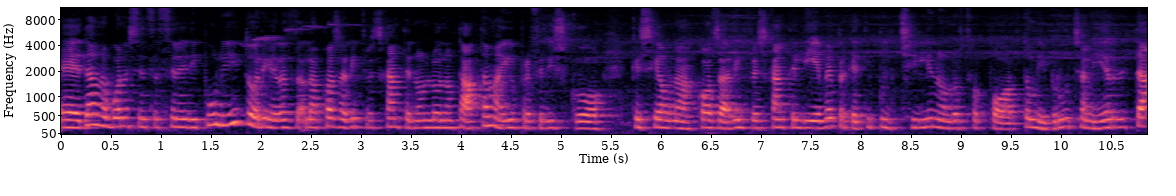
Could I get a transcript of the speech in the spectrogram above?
eh, dà una buona sensazione di pulito, la cosa rinfrescante non l'ho notata ma io preferisco che sia una cosa rinfrescante lieve perché tipo il chili non lo sopporto, mi brucia, mi irrita,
